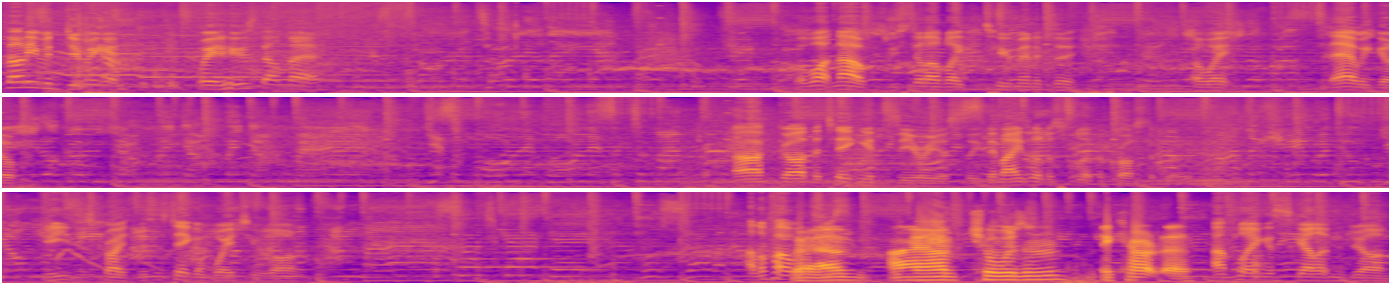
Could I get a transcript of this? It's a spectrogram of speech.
He's not even doing it. Wait, who's down there? Well, what now? Because we still have like two minutes. Oh wait, there we go. Ah god, they're taking it seriously. They might as well just flip across the road. Jesus Christ, this is taking way too long. I love how But it's just- I have chosen a character. I'm playing a skeleton John.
